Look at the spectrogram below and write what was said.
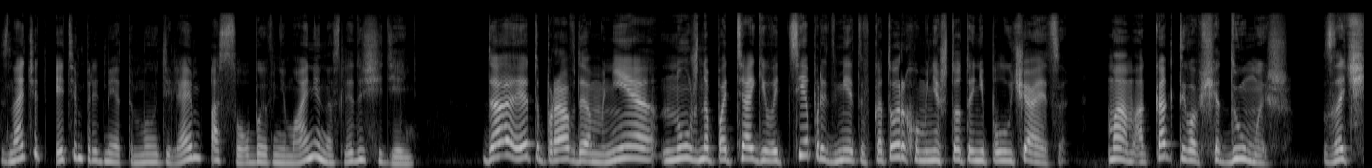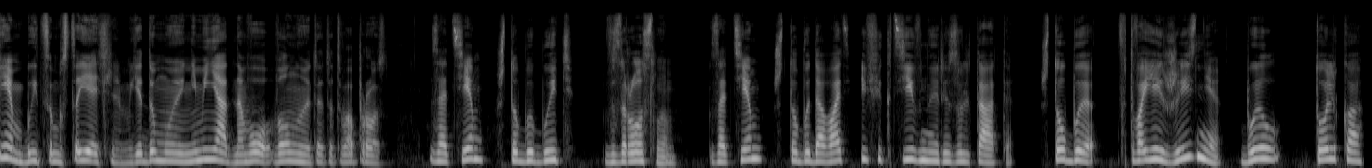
значит, этим предметам мы уделяем особое внимание на следующий день. Да, это правда. Мне нужно подтягивать те предметы, в которых у меня что-то не получается. Мам, а как ты вообще думаешь? Зачем быть самостоятельным? Я думаю, не меня одного волнует этот вопрос. Затем, чтобы быть взрослым. Затем, чтобы давать эффективные результаты. Чтобы в твоей жизни был только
